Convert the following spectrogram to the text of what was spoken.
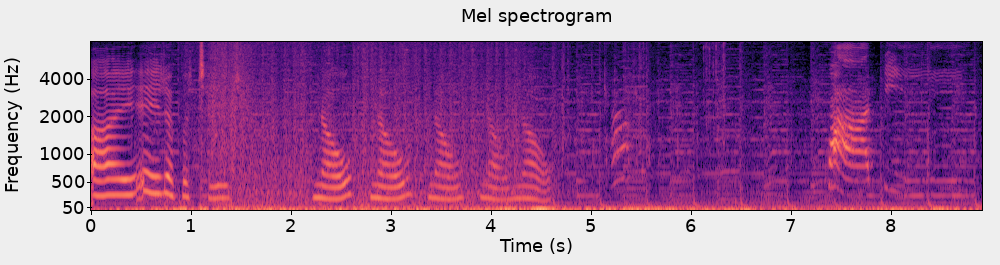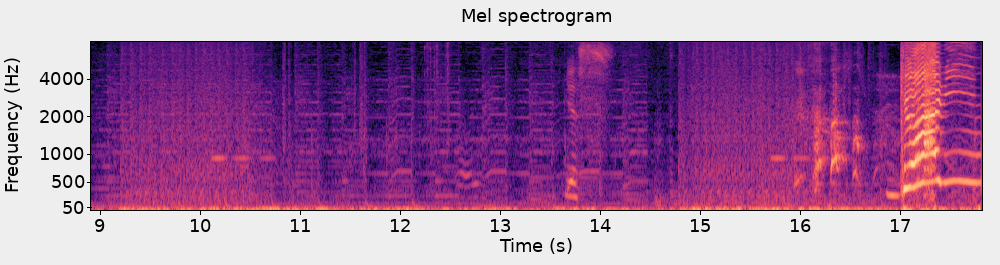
I ate a potato. No, no, no, no, no. Yes. Got him!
